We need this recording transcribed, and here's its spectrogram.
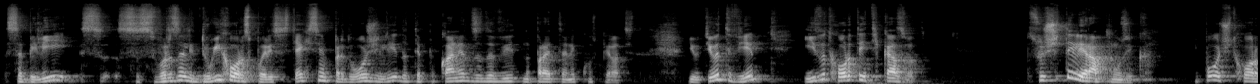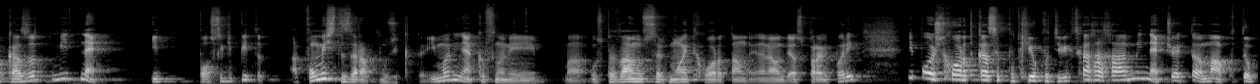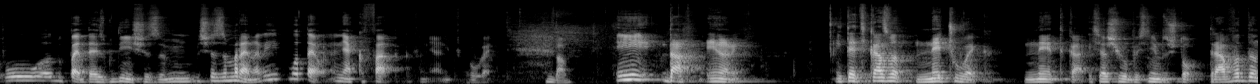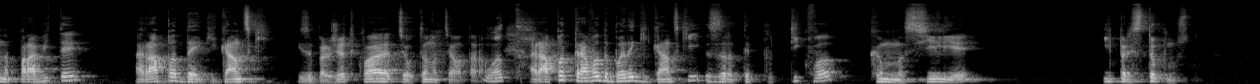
са били, са, свързали други хора с пари с тях и са им предложили да те поканят, за да ви направите не конспирацията. И отивате вие, и идват хората и ти казват, слушате ли рап музика? И повечето хора казват, ми не. И после ги питат, а какво мислите за рап музиката? Има ли някакъв, нали, успеваемост сред моите хора там, нали, на дясно прави пари? И повечето хора така се подхилкват и викат, ха-ха-ха, ми не, човек, той е малко тъпо, до 5-10 години ще, зам, ще замре, нали? Whatever, някакъв фат, такъв, няма никакви проблеми. Да. И да, и нали. И те ти казват, не човек, не е така. И сега ще ви обясним защо. Трябва да направите рапа да е гигантски. И забележете каква е целта на цялата работа. What? Рапът трябва да бъде гигантски, за да те потиква към насилие и престъпност.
